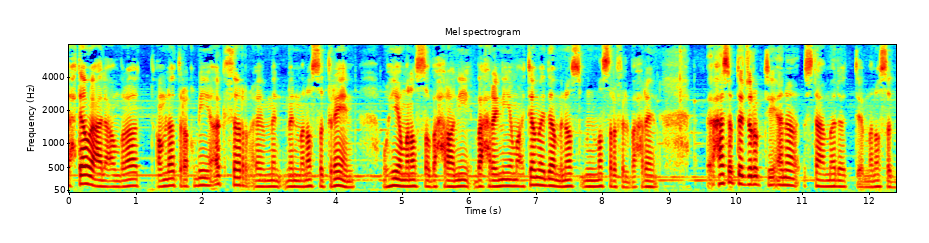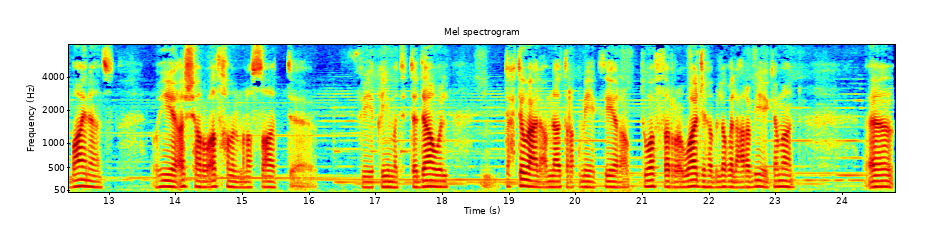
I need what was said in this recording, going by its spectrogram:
تحتوي على عملات عملات رقمية أكثر من من منصة Rain وهي منصة بحرانية بحرينية معتمدة من مصرف البحرين. حسب تجربتي أنا استعملت منصة Binance وهي أشهر وأضخم المنصات آه، في قيمة التداول. تحتوي على عملات رقمية كثيرة توفر واجهة باللغة العربية كمان. آه،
